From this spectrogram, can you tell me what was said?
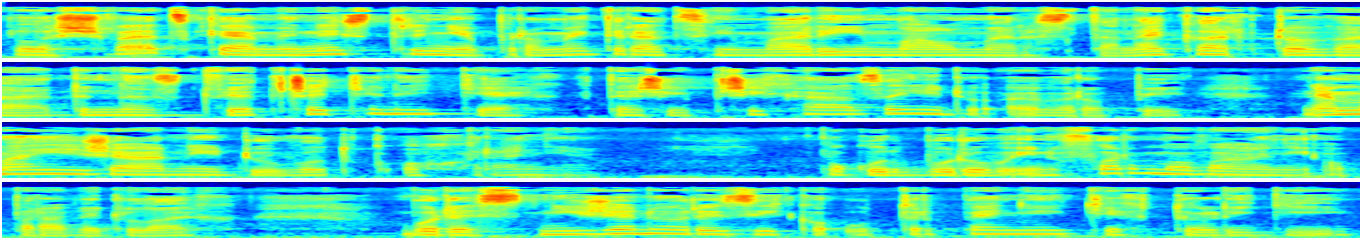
Dle švédské ministrině pro migraci Marie Malmer Stanegardové dnes dvě třetiny těch, kteří přicházejí do Evropy, nemají žádný důvod k ochraně. Pokud budou informováni o pravidlech, bude sníženo riziko utrpení těchto lidí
